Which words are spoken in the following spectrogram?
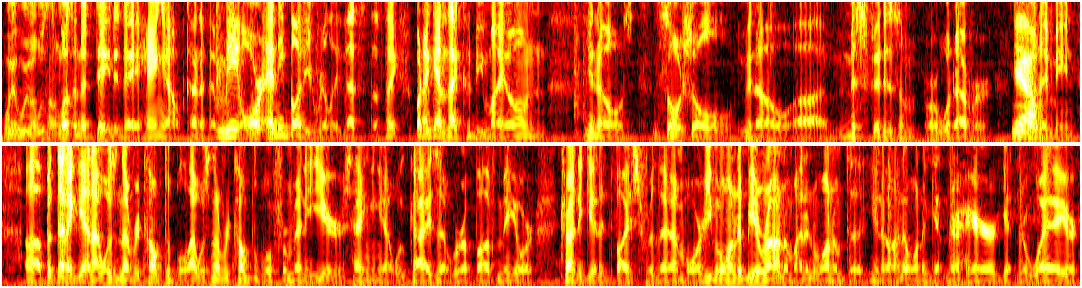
We, we wasn't wasn't a day to day hangout kind of thing. Me or anybody really. That's the thing. But again, that could be my own, you know, social, you know, uh, misfitism or whatever. You Yeah. know what I mean? Uh, but then again, I was never comfortable. I was never comfortable for many years hanging out with guys that were above me or trying to get advice for them or even want to be around them. I didn't want them to, you know, I don't want to get in their hair or get in their way or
